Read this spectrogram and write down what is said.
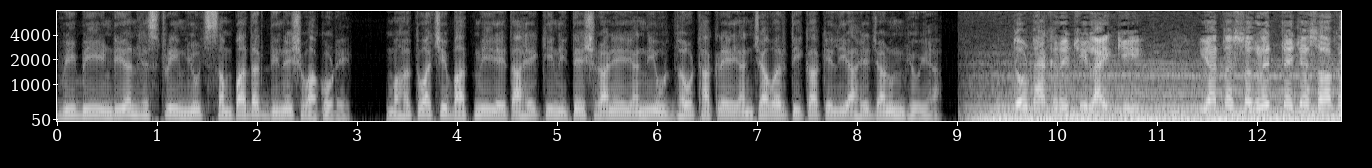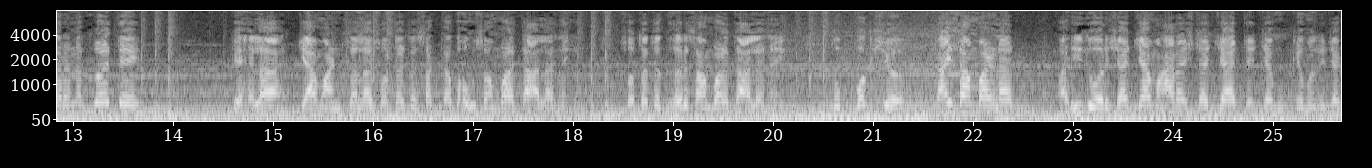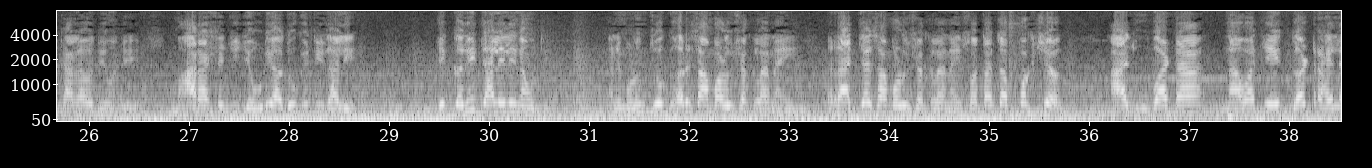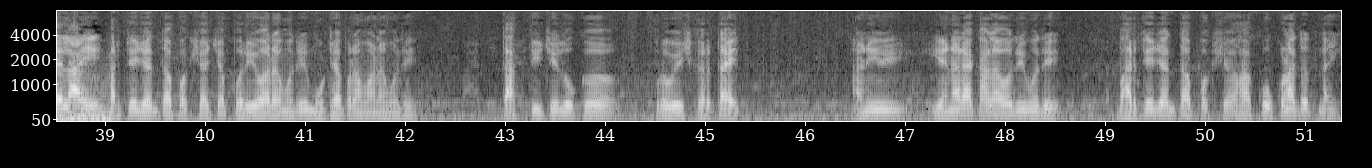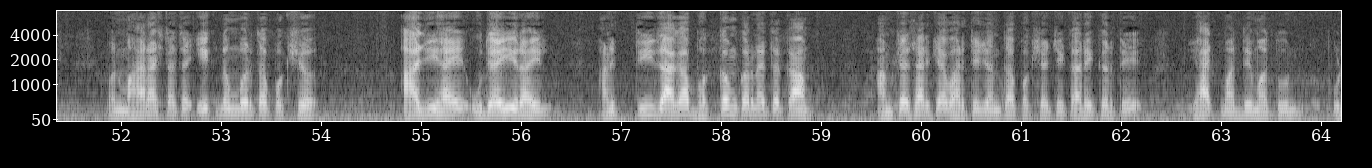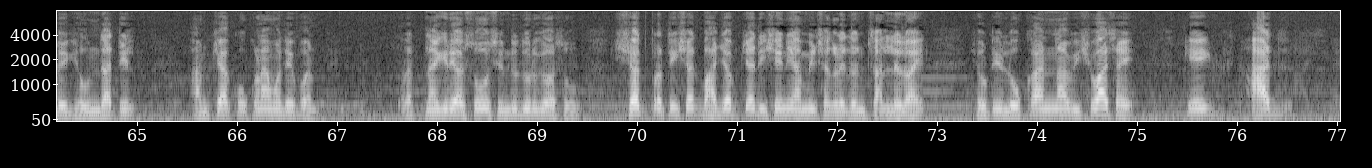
V B Indian history news संपादक दिनेश वाकोडे. महत्वाची बातमी येत आहे की नितेश राणे यांनी उद्धव ठाकरे यांच्यावर टीका केली आहे जाणून घेऊया. उद्धव ठाकरेची लायकी ही आता सगळेच त्याच्या सहकाऱ्यांना कळते. की ह्याला ज्या माणसाला स्वतःचा सक्का भाऊ सांभाळता आला नाही स्वतःचं घर सांभाळता आलं नाही तो पक्ष काय सांभाळणार? अडीच वर्षाच्या महाराष्ट्राच्या त्याच्या मुख्यमंत्रीच्या कालावधीमध्ये महाराष्ट्राची जेवढी अधोगती झाली ते कधीच झालेले नव्हती. आणि म्हणून जो घर सांभाळू शकला नाही राज्य सांभाळू शकला नाही स्वतःचा पक्ष आज उबाटा नावाचे एक गट राहिलेला आहे. भारतीय जनता पक्षाच्या परिवारामध्ये मोठ्या प्रमाणामध्ये ताकदीचे लोक प्रवेश करतायत. आणि येणाऱ्या कालावधीमध्ये भारतीय जनता पक्ष हा कोकणातच नाही पण महाराष्ट्राचा एक नंबरचा पक्ष आजही आहे उद्याही राहील. आणि ती जागा भक्कम करण्याचं काम आमच्यासारख्या भारतीय जनता पक्षाचे कार्यकर्ते ह्याच माध्यमातून पुढे घेऊन जातील. आमच्या कोकणामध्ये पण रत्नागिरी असो सिंधुदुर्ग असो शत प्रतिशत भाजपच्या दिशेने आम्ही सगळेजण चाललेलो आहे. शेवटी लोकांना विश्वास आहे की आज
